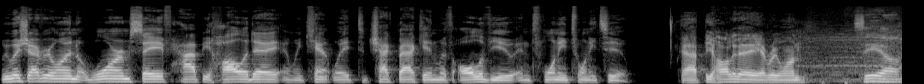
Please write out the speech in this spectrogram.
We wish everyone a warm, safe, happy holiday. And we can't wait to check back in with all of you in 2022. Happy holiday, everyone. See y'all.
